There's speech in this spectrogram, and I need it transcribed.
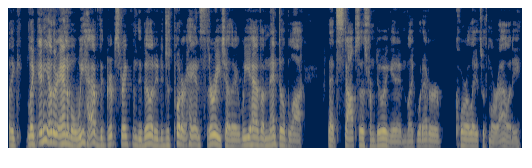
Like like any other animal, we have the grip strength and the ability to just put our hands through each other. We have a mental block that stops us from doing it and like whatever correlates with morality.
